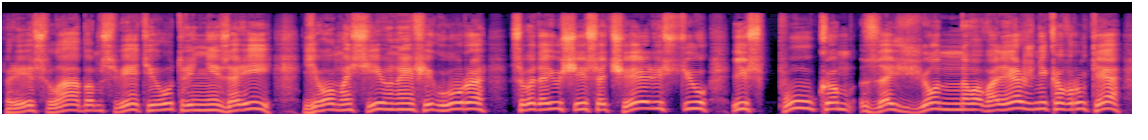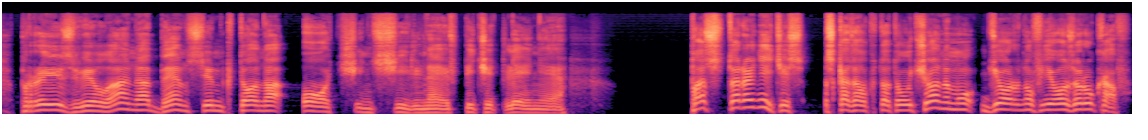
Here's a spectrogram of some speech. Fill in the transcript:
При слабом свете утренней зари его массивная фигура с выдающейся челюстью и с пуком зажженного валежника в руке произвела на Бенсингтона очень сильное впечатление — «Посторонитесь», — сказал кто-то ученому, дернув его за рукав.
